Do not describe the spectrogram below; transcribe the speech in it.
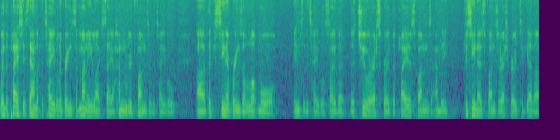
when the player sits down at the table and brings some money, like say 100 fun to the table, uh, the casino brings a lot more into the table. So that the two are escrowed. The player's funds and the casino's funds are escrowed together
